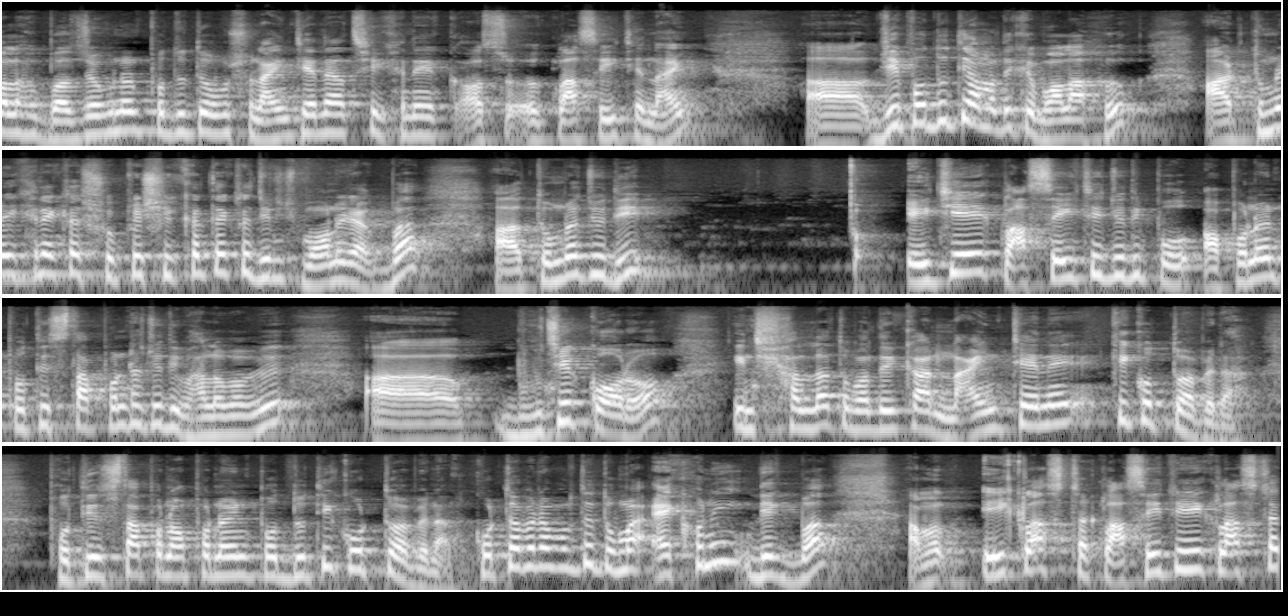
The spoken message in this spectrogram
বলা হোক, বজ্রগুণন পদ্ধতি অবশ্য নাইন টেনে আছে, এখানে ক্লাস এইটে নাই যে পদ্ধতি আমাদেরকে বলা হোক, আর তোমরা এখানে একটা সুপ্রিয় শিক্ষার্থী একটা জিনিস মনে রাখবা তোমরা যদি এই যে ক্লাস এইটে যদি অপনয়ন প্রতিস্থাপনটা যদি ভালোভাবে বুঝে করো, ইনশাল্লাহ তোমাদেরকে আর নাইন টেনে কী করতে হবে না? প্রতিস্থাপন অপনয়ন পদ্ধতি করতে হবে না। করতে হবে না বলতে তোমরা এখনই দেখবা, আমার এই ক্লাসটা ক্লাস এইটের এই ক্লাসটা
